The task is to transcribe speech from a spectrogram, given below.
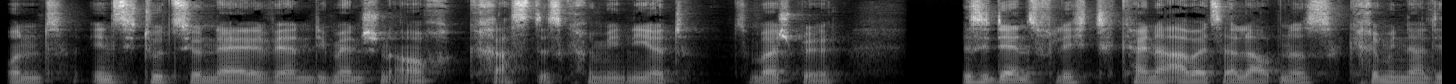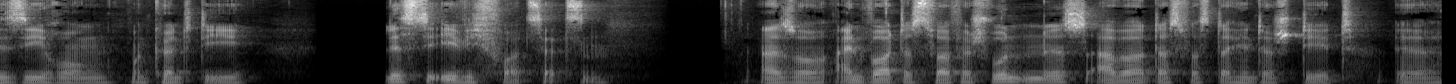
Und institutionell werden die Menschen auch krass diskriminiert. Zum Beispiel Residenzpflicht, keine Arbeitserlaubnis, Kriminalisierung. Man könnte die Liste ewig fortsetzen. Also ein Wort, das zwar verschwunden ist, aber das, was dahinter steht, äh,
